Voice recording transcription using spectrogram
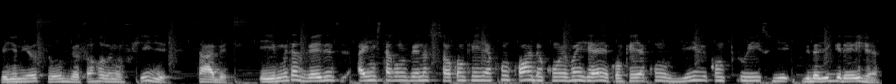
vídeo no YouTube, eu só rolando feed, sabe? E muitas vezes a gente está convivendo só com quem já concorda com o evangelho, com quem já convive com tudo isso de vida de igreja.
